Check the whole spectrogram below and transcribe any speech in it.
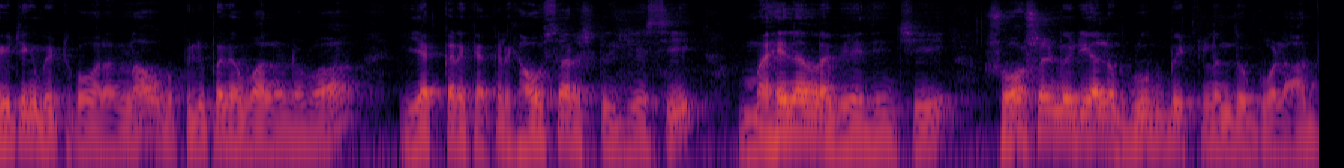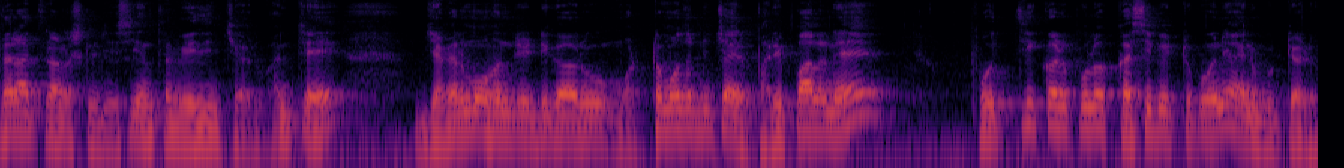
మీటింగ్ పెట్టుకోవాలన్నా ఒక పిలుపునివ్వాలన్నా ఎక్కడికెక్కడికి హౌస్ అరెస్టులు చేసి మహిళలను వేధించి సోషల్ మీడియాలో గ్రూప్ పెట్టినందుకు కూడా అర్ధరాత్రి అరెస్టులు చేసి ఇంత వేధించారు. అంటే జగన్మోహన్ రెడ్డి గారు మొట్టమొదటి నుంచి ఆయన పరిపాలనే పొత్తి కడుపులో కసిపెట్టుకొని ఆయన పుట్టాడు.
